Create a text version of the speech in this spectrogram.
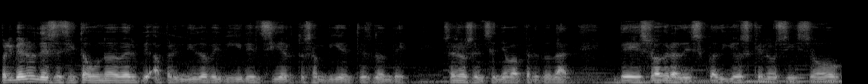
primero necesita uno haber aprendido a vivir en ciertos ambientes donde se nos enseñaba a perdonar. De eso agradezco a Dios que nos hizo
